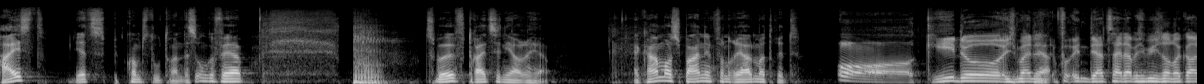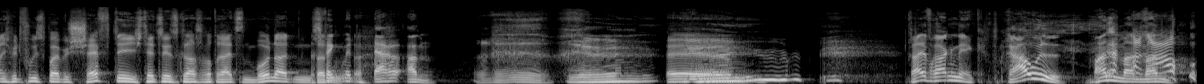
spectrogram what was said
heißt, jetzt kommst du dran. Das ist ungefähr pff, 12, 13 Jahre her. Er kam aus Spanien von Real Madrid. Oh, Guido, ich meine, Ja. in der Zeit habe ich mich noch gar nicht mit Fußball beschäftigt. Hättest du jetzt gesagt, vor 13 Monaten. Dann- fängt mit R an. Ralf Rangnick. Raul! Mann, Mann, Mann. Raul.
